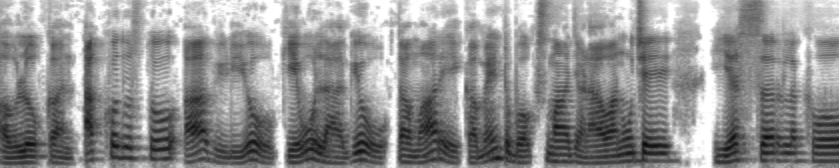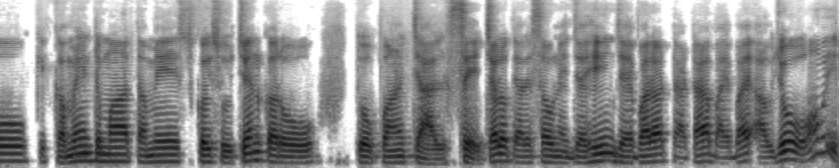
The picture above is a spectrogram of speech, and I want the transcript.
અવલોકન. આખો દોસ્તો, આ વીડિયો કેવો લાગ્યો? તમારે કમેન્ટ બોક્સમાં જણાવવાનું છે. યસ સર લખવો કે કમેન્ટમાં તમે કોઈ સૂચન કરો તો પણ ચાલશે. ચલો ત્યારે સૌને જય હિન્દ, જય ભારત, ટાટા, બાય બાય, આવજો. હો ભાઈ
